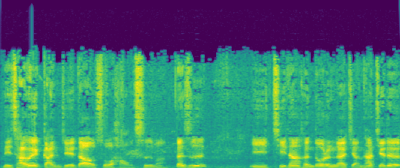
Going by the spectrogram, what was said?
你才会感觉到说好吃嘛。但是以其他很多人来讲，他觉得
